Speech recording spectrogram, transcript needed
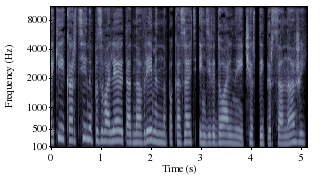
Такие картины позволяют одновременно показать индивидуальные черты персонажей,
